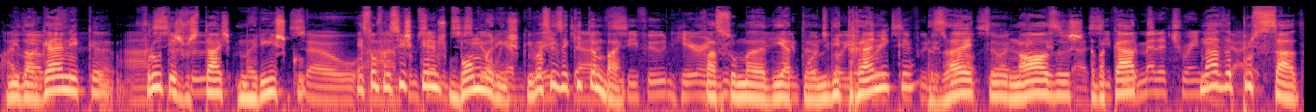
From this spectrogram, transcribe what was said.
comida orgânica, uh, frutas, vegetais, marisco. Em São uh, Francisco temos bom marisco e vocês aqui também. Faço uma dieta mediterrânica, azeite, nozes, abacate, nada processado.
